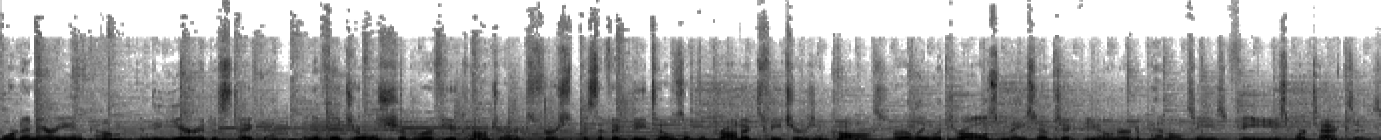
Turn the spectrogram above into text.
ordinary income in the year year it is taken. Individuals should review contracts for specific details of the product's features and costs. Early withdrawals may subject the owner to penalties, fees, or taxes.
